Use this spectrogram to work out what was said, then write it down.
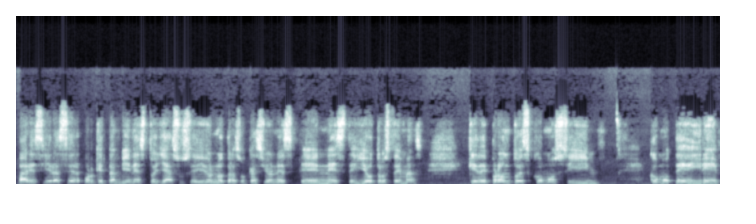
pareciera ser, porque también esto ya ha sucedido en otras ocasiones en este y otros temas, que de pronto es como si, ¿cómo te diré?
